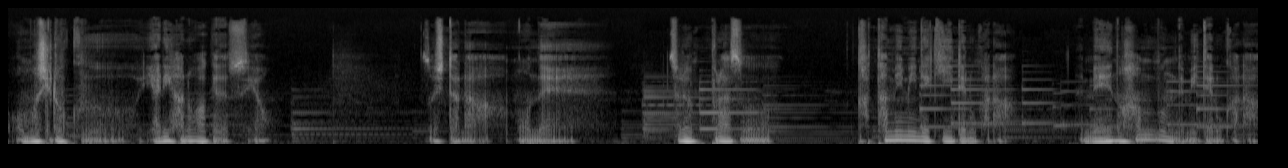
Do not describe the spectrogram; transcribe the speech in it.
面白くやりはるわけですよ。そしたら、もうね、それをプラス、片耳で聞いてるから、目の半分で見てるから、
